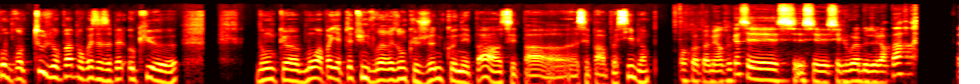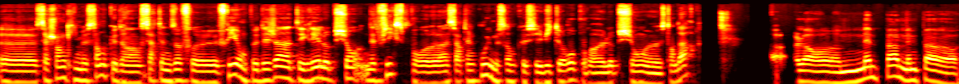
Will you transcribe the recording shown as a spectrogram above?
comprends toujours pas pourquoi ça s'appelle OQE. Donc, euh, bon, après, il y a peut-être une vraie raison que je ne connais pas. Hein. C'est pas, c'est pas impossible. Hein. Pourquoi pas? Mais en tout cas, c'est louable de leur part. Euh, sachant qu'il me semble que dans certaines offres free, on peut déjà intégrer l'option Netflix pour un certain coût. Il me semble que c'est 8 euros pour l'option standard. Alors, même pas, même pas.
